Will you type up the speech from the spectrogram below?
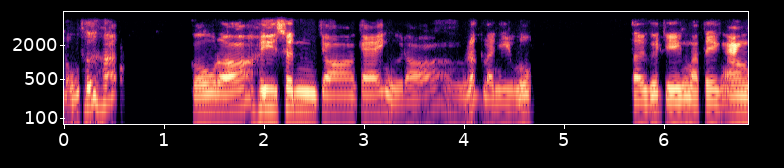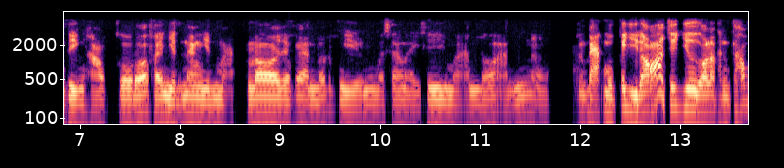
đủ thứ hết. Cô đó hy sinh cho cái người đó rất là nhiều luôn. Từ cái chuyện mà tiền ăn tiền học cô đó phải nhịn ăn nhịn mặc lo cho cái anh đó rất nhiều. Nhưng mà sau này khi mà anh đó ảnh ờ, đạt một cái gì đó chứ chưa gọi là thành công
